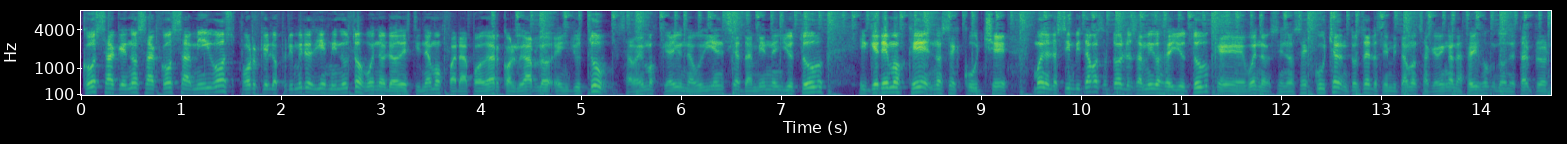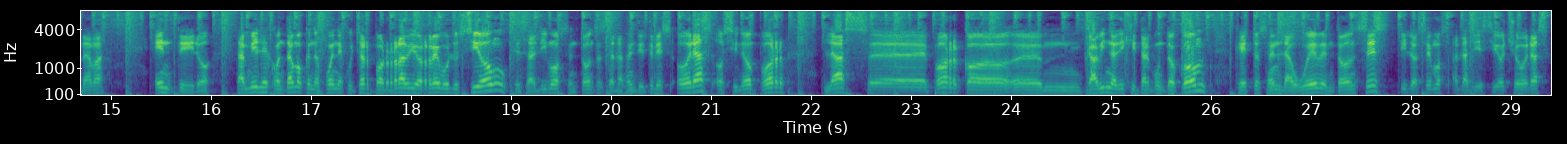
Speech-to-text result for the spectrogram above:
cosa que nos acosa amigos porque los primeros 10 minutos, bueno, lo destinamos para poder colgarlo en YouTube. Sabemos que hay una audiencia también en YouTube y queremos que nos escuche. Bueno, los invitamos a todos los amigos de YouTube que, bueno, si nos escuchan, entonces los invitamos a que vengan a Facebook donde está el programa entero. También les contamos que nos pueden escuchar por Radio Revolución, que salimos entonces a las 23 horas, o si no por las eh, por em, cabinadigital.com, que esto es en la web entonces, y lo hacemos a las 18 horas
